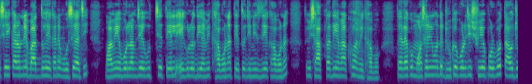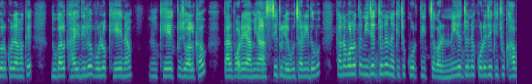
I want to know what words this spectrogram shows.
সেই কারণে বাধ্য হয়ে এখানে বসে আছি। আমি বললাম যে, উচ্ছে, তেল এগুলো দিয়ে আমি খাব না, তেতো জিনিস দিয়ে খাব না। তুমি শাকটা দিয়ে মাখো, আমি খাব। তাই দেখো মশারির মধ্যে ঢুকে পড়েছি, শুয়ে পড়ব। তাও জোর করে আমাকে দুগাল খাইয়ে দিল, বলল, খেয়ে নাও খেয়ে একটু জল খাও। তারপরে আমি আসছি, একটু লেবু ছাড়িয়ে দেবো। কেন বলো তো, নিজের জন্য না কিছু করতে ইচ্ছা করে না। নিজের জন্য করে যে কিছু খাব,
